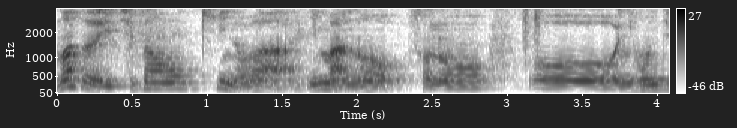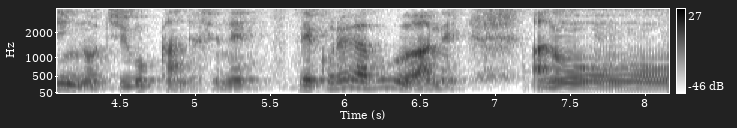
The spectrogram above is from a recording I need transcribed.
まず一番大きいのは今のその日本人の中国観ですよね。でこれは僕はねあの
